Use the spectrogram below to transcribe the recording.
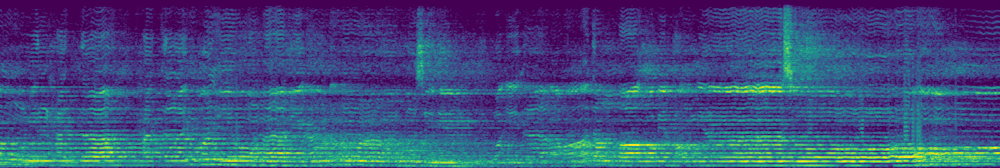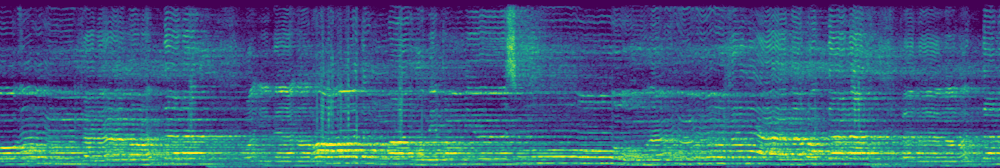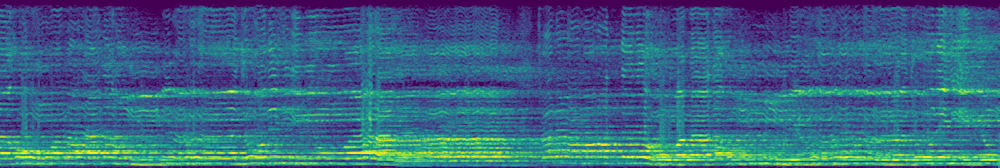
قوم حتى حتى يغيروا ما وما لهم من دونه من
